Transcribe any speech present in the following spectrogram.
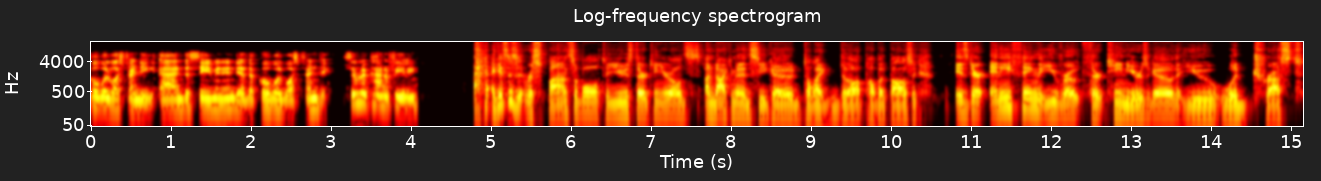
COBOL was trending, and the same in India, the COBOL was trending. Similar kind of feeling. I guess is it responsible to use 13 year olds undocumented C code to like develop public policy? Is there anything that you wrote 13 years ago that you would trust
